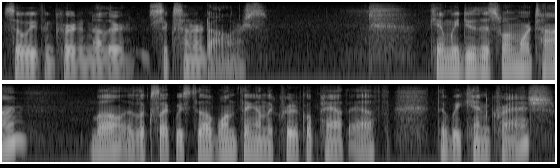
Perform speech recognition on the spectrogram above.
So we've incurred another $600. Can we do this one more time? Well, it looks like we still have one thing on the critical path F that we can crash.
